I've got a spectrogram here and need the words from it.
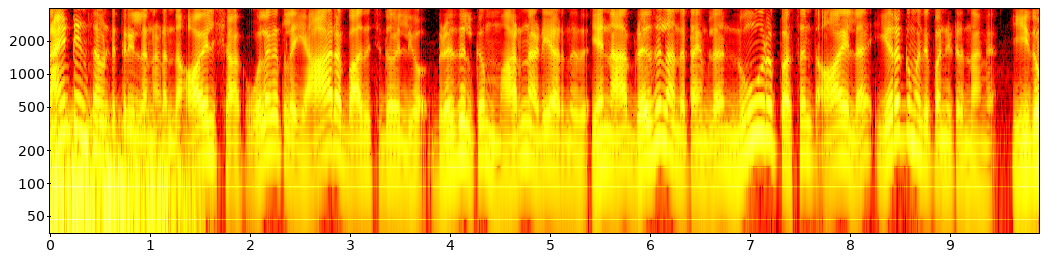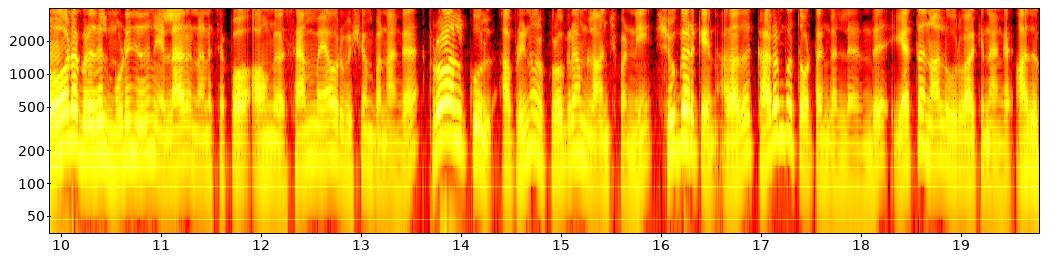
நைன்டீன் செவன்டி த்ரீல நடந்த ஆயில் ஷாக் உலகத்தில் யாரை பாதிச்சதோ இல்லையோ பிரேசிலுக்கு மரண இருந்தது. ஏன்னா பிரேசில் அந்த டைமில் நூறு பர்சன்ட் ஆயிலை இறக்குமதி பண்ணிட்டு இருந்தாங்க. இதோட பிரேசில் முடிஞ்சதுன்னு எல்லாரும் நினச்சப்போ அவங்க செம்மையாக ஒரு விஷயம் பண்ணாங்க. ப்ரோல் கூல் அப்படின்னு ஒரு ப்ரோக்ராம் லான்ச் பண்ணி சுகர் கேன் அதாவது கரும்பு தோட்டங்கள்ல இருந்து எத்தனால் உருவாக்கினாங்க. அது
